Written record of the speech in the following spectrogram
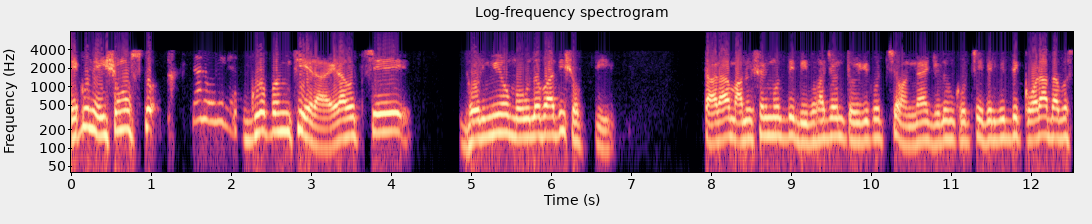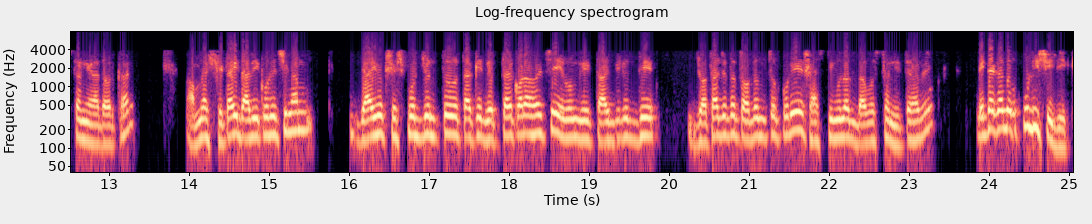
দেখুন এই সমস্ত উগ্রপন্থী এরা এরা হচ্ছে ধর্মীয় মৌলবাদী শক্তি। তারা মানুষের মধ্যে বিভাজন তৈরি করছে, অন্যায় জুলুম করছে, এদের বিরুদ্ধে কড়া ব্যবস্থা নেওয়া দরকার। আমরা সেটাই দাবি করেছিলাম। যাই হোক, শেষ পর্যন্ত তাকে গ্রেপ্তার করা হয়েছে এবং তার বিরুদ্ধে যথাযথ তদন্ত করে শাস্তিমূলক ব্যবস্থা নিতে হবে। এটা গেল পুলিশি দিক।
